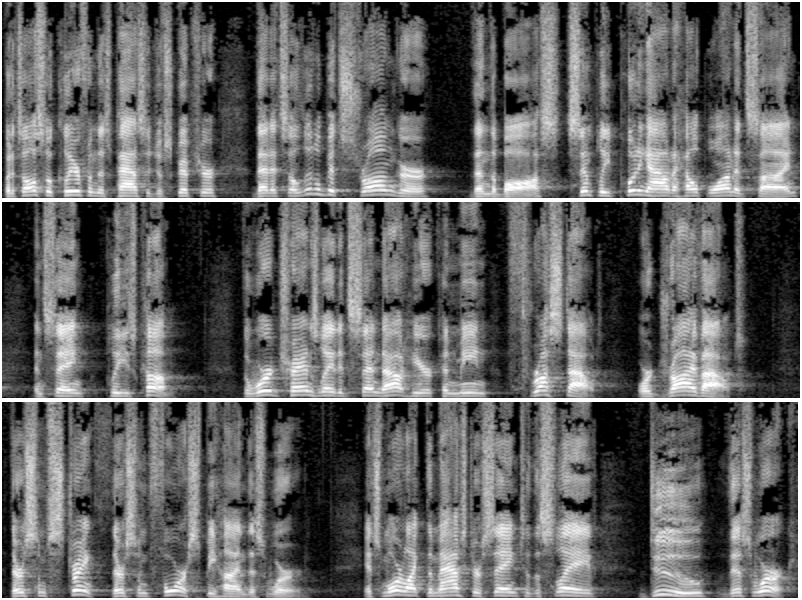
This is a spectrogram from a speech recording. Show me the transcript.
But it's also clear from this passage of Scripture that it's a little bit stronger than the boss simply putting out a help wanted sign and saying, Please come. The word translated send out here can mean thrust out or drive out. There's some strength, there's some force behind this word. It's more like the master saying to the slave, Do this work,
